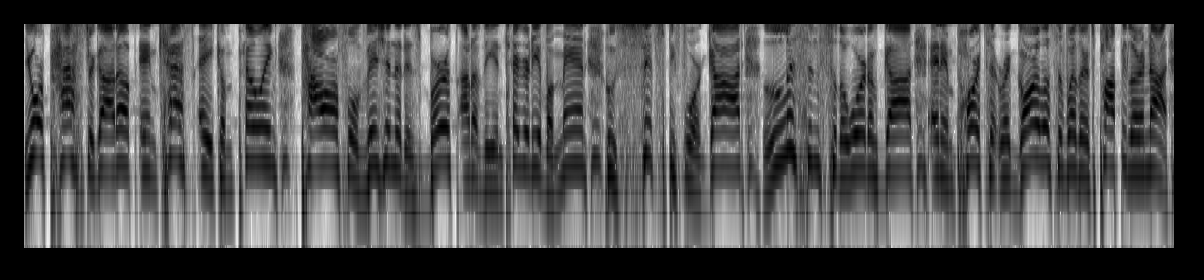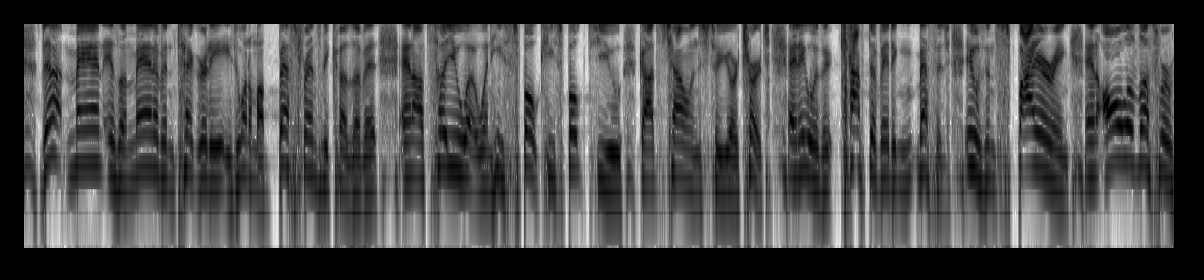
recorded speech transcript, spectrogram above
your pastor got up and cast a compelling, powerful vision that is birthed out of the integrity of a man who sits before God, listens to the word of God, and imparts it regardless of whether it's popular or not. That man is a man of integrity. He's one of my best friends because of it. And I'll tell you what, when he spoke, he spoke to you God's challenge to your church. And it was a captivating message. It was inspiring. And all of us were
